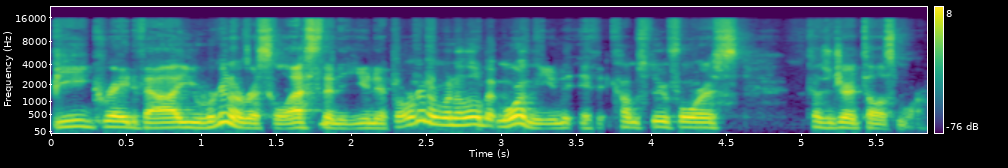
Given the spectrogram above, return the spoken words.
B grade value. We're going to risk less than a unit, but we're going to win a little bit more than the unit if it comes through for us. Cousin Jared, tell us more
